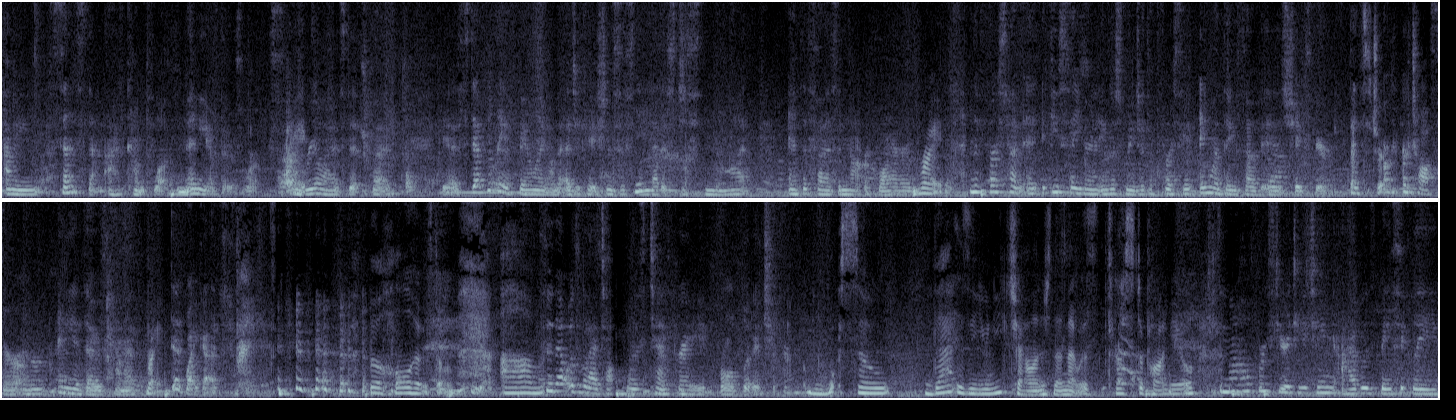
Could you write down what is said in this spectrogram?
I mean, since then I've come to love many of those works. I realized it, but yeah, it's definitely a failing on the education system that it's just not emphasized and not required. Right. And the first time, if you say you're an English major, the first thing anyone thinks of is Shakespeare. That's true. Or, or Chaucer, or any of those kind of Right. dead white guys. The whole host of them. Um, So that was what I taught was 10th grade world literature. so that is a unique challenge then that was thrust upon you. So my whole first year teaching, I was basically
